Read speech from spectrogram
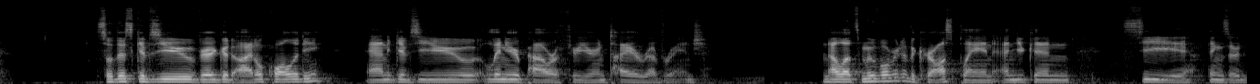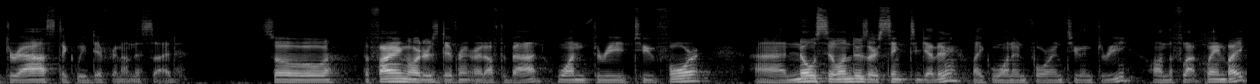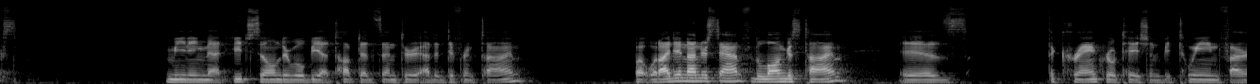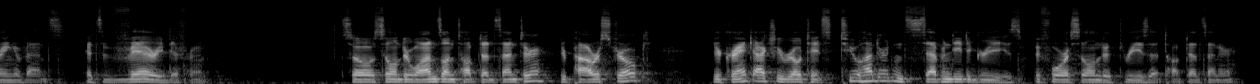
So this gives you very good idle quality and it gives you linear power through your entire rev range. Now let's move over to the crossplane and you can see things are drastically different on this side. So the firing order is different right off the bat, one, three, two, four. Uh, no cylinders are synced together like one and four and two and three on the flat plane bikes meaning that each cylinder will be at top dead center at a different time. But what I didn't understand for the longest time is the crank rotation between firing events. It's very different. So cylinder one's on top dead center, your power stroke, your crank actually rotates 270 degrees before cylinder three is at top dead center.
